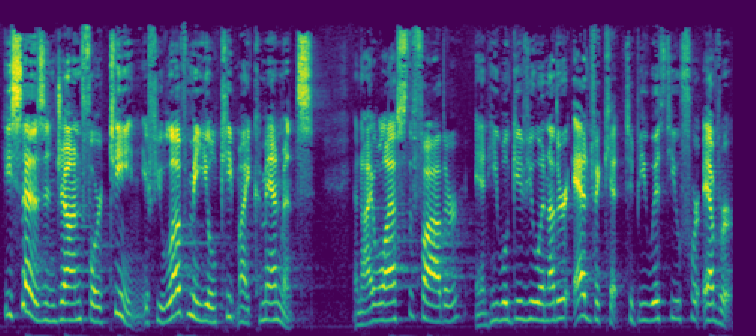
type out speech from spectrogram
He says in John 14, If you love me, you'll keep my commandments. And I will ask the Father, and he will give you another advocate to be with you forever.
